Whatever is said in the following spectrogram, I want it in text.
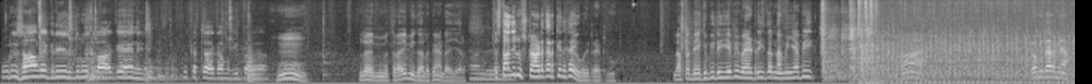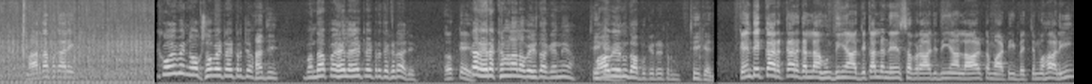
ਪੂਰੀ ਸਾਂਭ ਕੇ ਗਰੀਸ ਗਰੂਸ ਲਾ ਕੇ ਐ ਨਹੀਂ ਜੀ ਕੋਈ ਕੱਚਾ ਕੰਮ ਕੀਤਾ ਹੋਇਆ। ਹੂੰ। ਲੈ ਵੀ ਮਿੱਤਰਾ ਇਹ ਵੀ ਗੱਲ ਘੈਂਟ ਹੈ ਯਾਰ। ਹਾਂਜੀ ਉਸਤਾਦ ਇਹਨੂੰ ਸਟਾਰਟ ਕਰਕੇ ਦਿਖਾਇਓ ਬਈ ਟਰੈਕਟਰ ਨੂੰ। ਲੈ ਆਪਾਂ ਦੇਖ ਵੀ ਲਈਏ ਵੀ ਬੈਟਰੀ ਤਾਂ ਨਵੀਂ ਆ ਵੀ ਹਾਂ। ਕਿਉਂ ਵੀ ਧਰਮਿਆ ਮਾਰਦਾ ਫਕਾਰੇ। ਕੋਈ ਵੀ ਨੁਕਸ ਹੋਵੇ ਟਰੈਕਟਰ 'ਚ ਹਾਂਜੀ। ਬੰਦਾ ਪੈਸੇ ਲਏ ਟਰੈਕਟਰ ਤੇ ਖੜਾ ਜੇ। ਓਕੇ। ਘਰੇ ਰੱਖਣ ਵਾਲਾ ਲਵੇ ਇਸ ਤਾਂ ਕਹਿੰਦੇ ਆ ਠੀਕ ਹੈ ਬਾਵੇ ਇਹਨੂੰ ਦੱਬ ਕੇ ਟਰੈਕਟਰ ਨੂੰ। ਠੀਕ ਹੈ ਜੀ। ਕਹਿੰਦੇ ਘਰ ਘਰ ਗੱਲਾਂ ਹੁੰਦੀਆਂ ਅੱਜ ਕੱਲ ਨੇ ਸਵਰਾਜ ਦੀਆਂ ਲਾਲ ਟਮਾਟੀ ਵਿੱਚ ਮਹਾਲੀ।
